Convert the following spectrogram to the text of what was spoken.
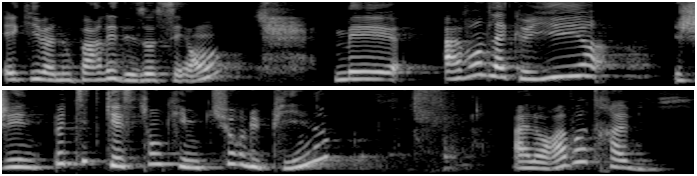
et qui va nous parler des océans. Mais avant de l'accueillir, j'ai une petite question qui me turlupine. Alors, à votre avis,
